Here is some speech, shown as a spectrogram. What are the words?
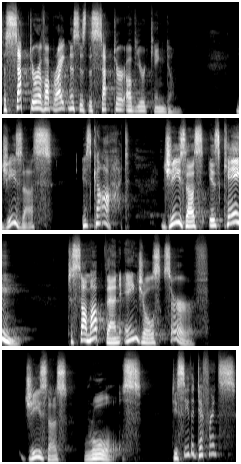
The scepter of uprightness is the scepter of your kingdom. Jesus is God. Jesus is King. To sum up, then, angels serve. Jesus rules. Do you see the difference?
